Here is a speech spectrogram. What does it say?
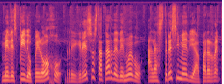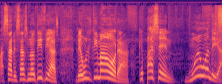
me despido, pero ojo, regreso esta tarde de nuevo a las tres y media para repasar esas noticias de última hora. Que pasen. Muy buen día.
